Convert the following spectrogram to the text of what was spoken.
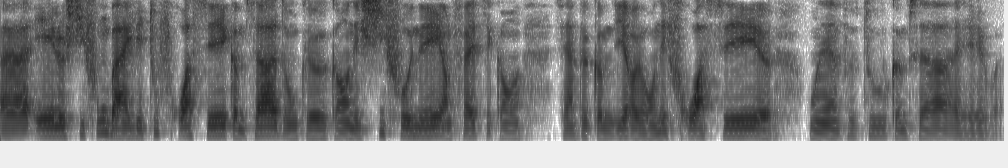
Euh, et le chiffon, bah, il est tout froissé comme ça. Donc, euh, quand on est chiffonné, en fait, c'est quand c'est un peu comme dire euh, on est froissé, on est un peu tout comme ça. Et voilà.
